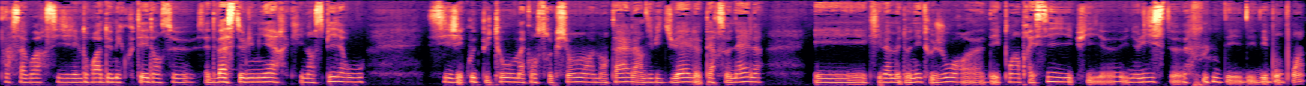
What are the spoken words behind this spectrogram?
pour savoir si j'ai le droit de m'écouter dans ce, cette vaste lumière qui m'inspire ou si j'écoute plutôt ma construction mentale, individuelle, personnelle, et qui va me donner toujours euh, des points précis et puis euh, une liste euh, des, bons points.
